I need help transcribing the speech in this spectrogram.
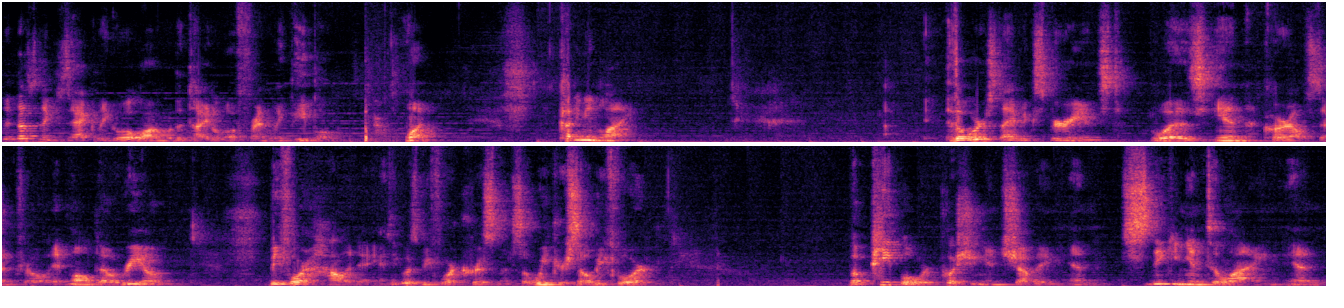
That doesn't exactly go along with the title of friendly people. One, cutting in line. The worst I've experienced was in Coral Central at Mall del Rio before a holiday. I think it was before Christmas, a week or so before. But people were pushing and shoving and sneaking into line and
